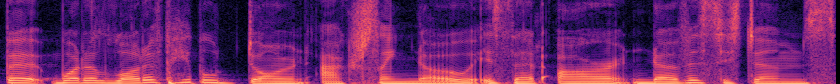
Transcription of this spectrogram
But what a lot of people don't actually know is that our nervous systems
